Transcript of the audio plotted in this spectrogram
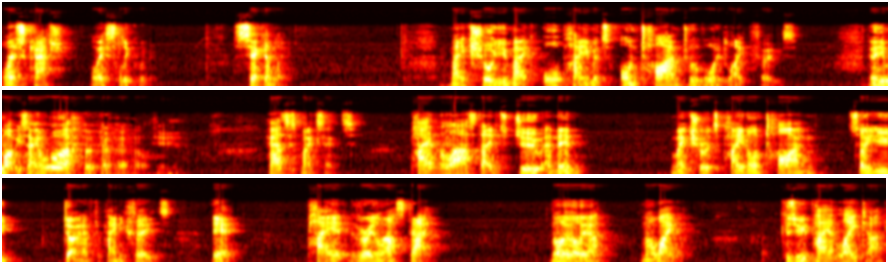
Less cash, less liquid. Secondly, make sure you make all payments on time to avoid late fees. Now you might be saying, well, how does this make sense? Pay at the last date it's due and then make sure it's paid on time so you don't have to pay any fees. Yeah, pay it at the very last day. Not earlier, not later. Because if you pay it later,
